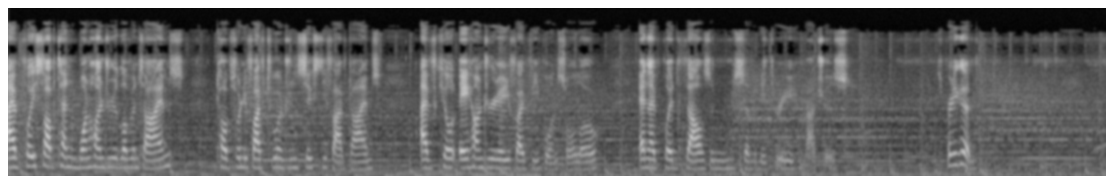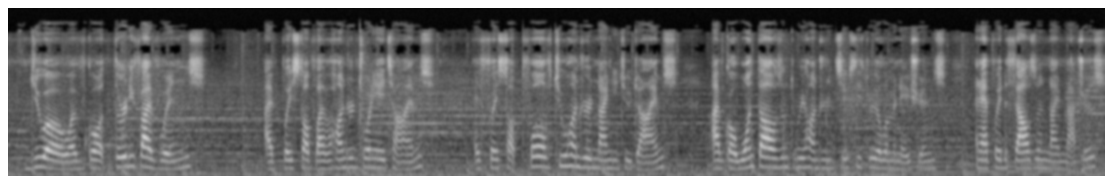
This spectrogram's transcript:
I've placed top 10 111 times, top 25 265 times. I've killed 885 people in solo and I've played 1,073 matches. It's pretty good. Duo, I've got 35 wins. I've placed top 5 128 times. I've placed top 12 292 times. I've got 1,363 eliminations, and I played 1,009 matches.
